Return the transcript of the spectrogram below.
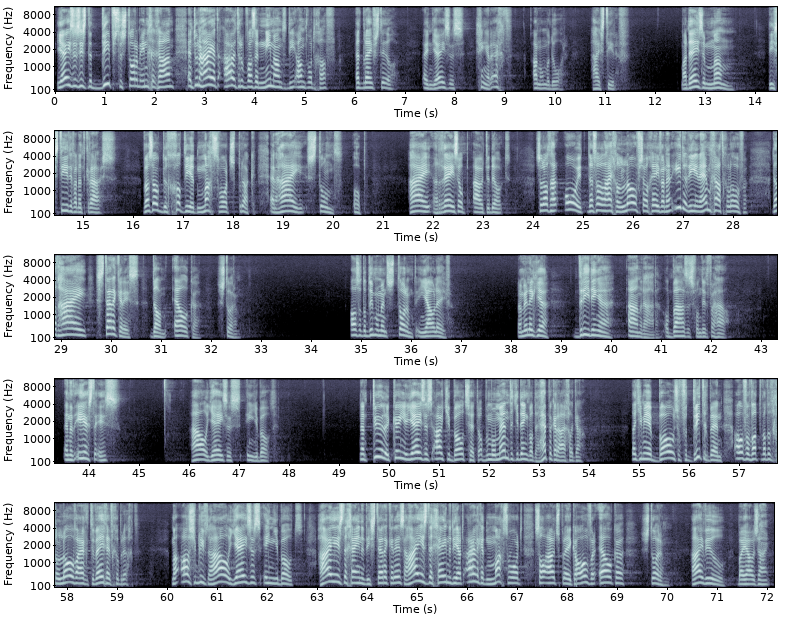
Jezus is de diepste storm ingegaan en toen hij het uitroep was er niemand die antwoord gaf. Het bleef stil. En Jezus ging er echt aan onderdoor. Hij stierf. Maar deze man, die stierf aan het kruis, was ook de God die het machtswoord sprak. En hij stond op. Hij rees op uit de dood. Zodat hij ooit, zodat hij geloof zou geven aan ieder die in hem gaat geloven. Dat hij sterker is dan elke storm. Als het op dit moment stormt in jouw leven, dan wil ik je drie dingen aanraden op basis van dit verhaal. En het eerste is, haal Jezus in je boot. Natuurlijk kun je Jezus uit je boot zetten op het moment dat je denkt, wat heb ik er eigenlijk aan? Dat je meer boos of verdrietig bent over wat, wat het geloof eigenlijk teweeg heeft gebracht. Maar alsjeblieft, haal Jezus in je boot. Hij is degene die sterker is. Hij is degene die uiteindelijk het machtswoord zal uitspreken over elke storm. Hij wil bij jou zijn.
